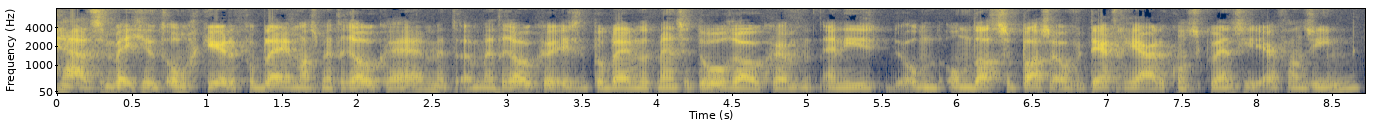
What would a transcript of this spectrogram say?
Ja, het is een beetje het omgekeerde probleem als met roken. Hè? Met, met roken is het probleem dat mensen doorroken. En die, om, omdat ze pas over 30 jaar de consequenties ervan zien.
